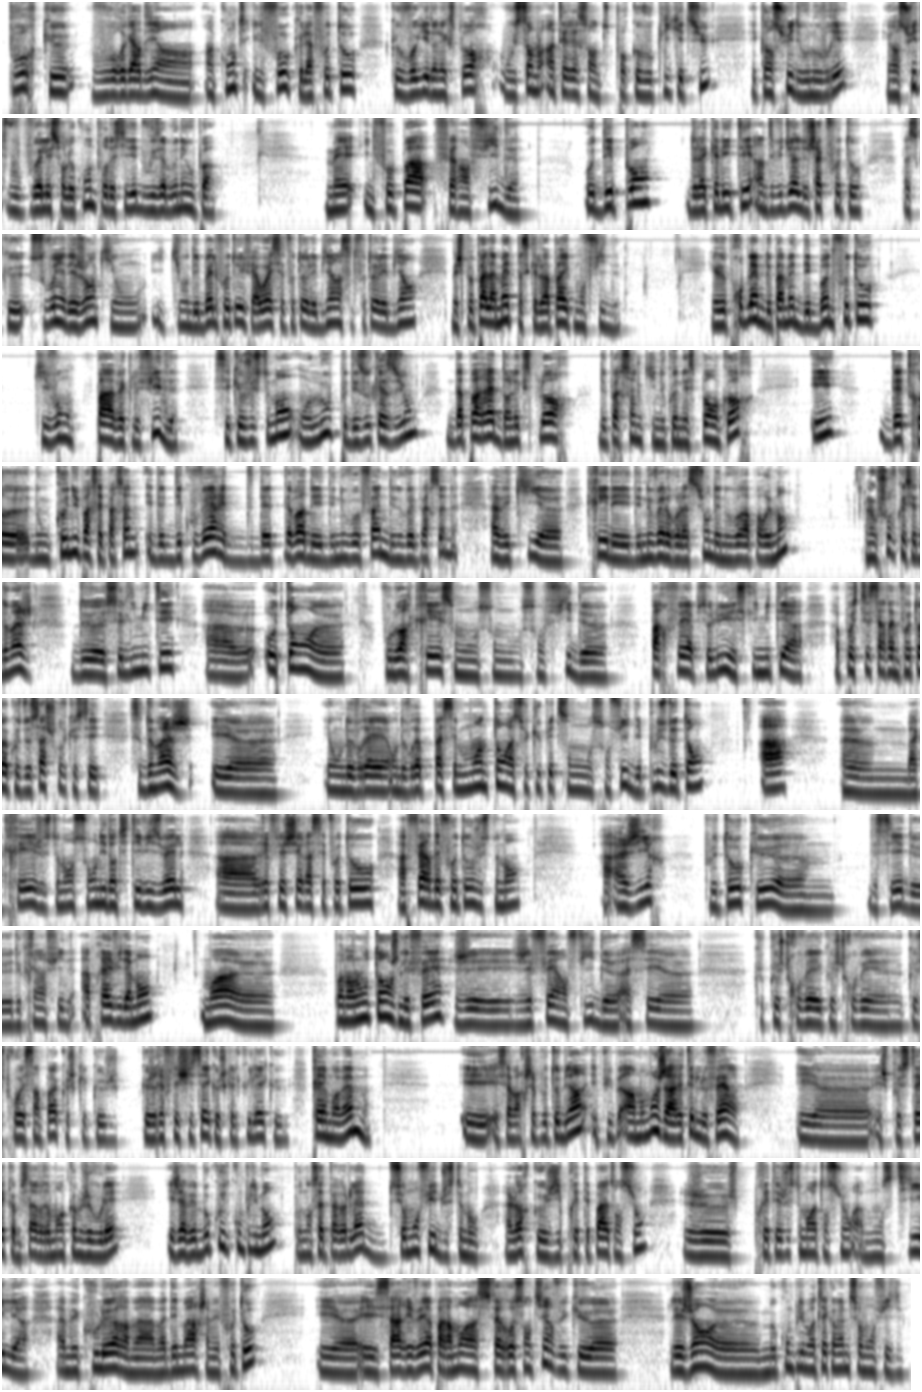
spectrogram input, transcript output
pour que vous regardiez un, compte, il faut que la photo que vous voyez dans l'Explore vous semble intéressante pour que vous cliquez dessus et qu'ensuite vous l'ouvrez et ensuite vous pouvez aller sur le compte pour décider de vous abonner ou pas. Mais il ne faut pas faire un feed au dépend de la qualité individuelle de chaque photo. Parce que souvent il y a des gens qui ont, des belles photos, ils font ah ouais cette photo elle est bien, cette photo elle est bien, mais je peux pas la mettre parce qu'elle va pas avec mon feed. Et le problème de ne pas mettre des bonnes photos qui vont pas avec le feed, c'est que justement on loupe des occasions d'apparaître dans l'explore de personnes qui ne connaissent pas encore et d'être euh, donc connu par cette personne et d'être découvert et d'avoir des, nouveaux fans, des nouvelles personnes avec qui euh, créer des, nouvelles relations, des nouveaux rapports humains. Donc je trouve que c'est dommage de se limiter à euh, autant vouloir créer son, son, son feed parfait absolu et se limiter à, à, poster certaines photos à cause de ça, je trouve que c'est dommage et et on devrait on devrait passer moins de temps à s'occuper de son son feed et plus de temps à euh, bah, créer justement son identité visuelle, à réfléchir à ses photos, à faire des photos justement, à agir plutôt que euh, d'essayer de, de, créer un feed. Après évidemment, moi euh, pendant longtemps je l'ai fait, j'ai fait un feed assez que, que je trouvais que je trouvais euh, que je trouvais sympa, que je, que je, que je réfléchissais, que je calculais, que créais moi-même. Et, et, ça marchait plutôt bien. Et puis à un moment, j'ai arrêté de le faire et, euh, et je postais comme ça, vraiment comme je voulais. Et j'avais beaucoup de compliments pendant cette période-là sur mon feed justement, alors que j'y prêtais pas attention. Je, prêtais justement attention à mon style, et à, mes couleurs, à ma, ma, démarche, à mes photos. Et, euh, et, ça arrivait apparemment à se faire ressentir vu que euh, les gens euh, me complimentaient quand même sur mon feed.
